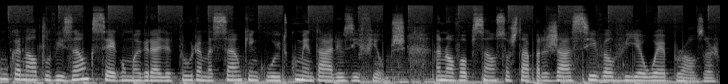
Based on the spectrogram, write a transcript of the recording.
um canal de televisão que segue uma grelha de programação que inclui documentários e filmes. A nova opção só está para já acessível via web browser.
